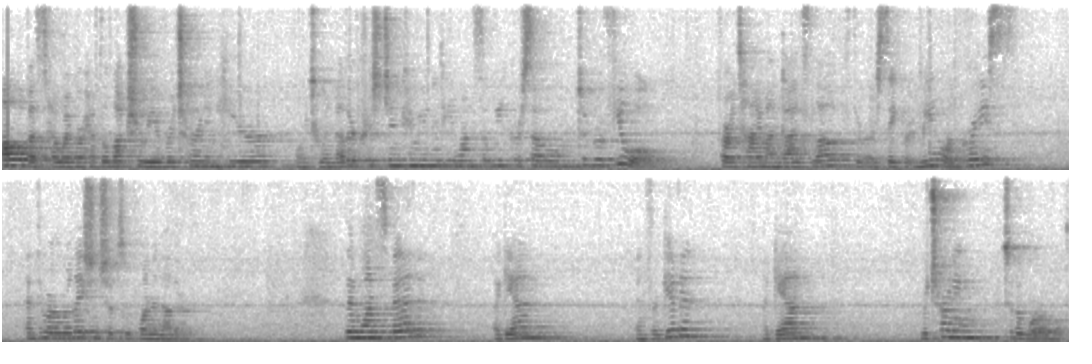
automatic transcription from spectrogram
All of us, however, have the luxury of returning here or to another Christian community once a week or so to refuel for a time on God's love through our sacred meal of grace and through our relationships with one another. Then, once fed, again and forgiven again, returning to the world.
